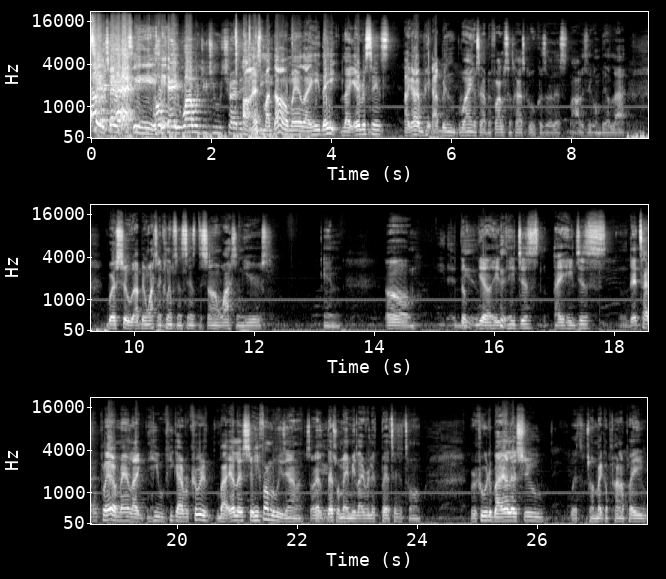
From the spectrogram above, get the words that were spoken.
said Travis Etienne. okay, why would you choose Travis? Oh, that's my dog, man. Like he, they, like ever since, like I've, I've been, well, I ain't gonna say I've been following since high school because that's obviously gonna be a lie. But shoot, I've been watching Clemson since Deshaun Watson years, and um, the, yeah, he he just like he just that type of player, man. Like he he got recruited by LSU. He from Louisiana, so that, Yeah. that's what made me like really pay attention to him. Recruited by LSU with trying to make him trying to play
